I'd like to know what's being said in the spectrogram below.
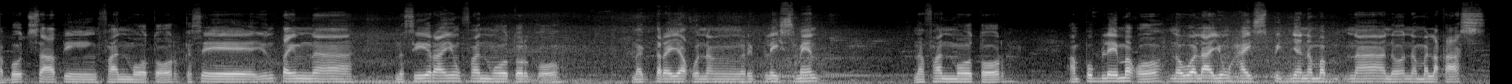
about sa ating fan motor. Kasi yung time na nasira yung fan motor ko, nagtry ako ng replacement na fan motor ang problema ko nawala yung high speed niya na, na ano na malakas.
